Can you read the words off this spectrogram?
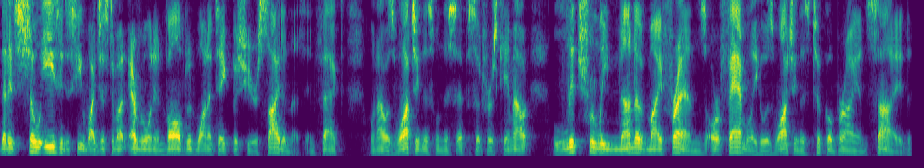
that it's so easy to see why just about everyone involved would want to take Bashir's side in this. In fact, when I was watching this, when this episode first came out, literally none of my friends or family who was watching this took O'Brien's side.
